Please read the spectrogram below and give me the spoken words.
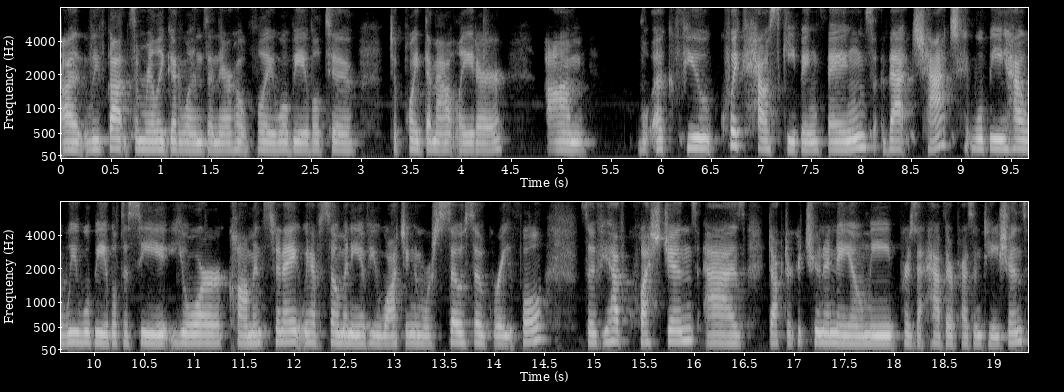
Uh, we've got some really good ones in there. Hopefully, we'll be able to, to point them out later. Um, a few quick housekeeping things. That chat will be how we will be able to see your comments tonight. We have so many of you watching and we're so, so grateful. So if you have questions as Dr. Kachun and Naomi present, have their presentations,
